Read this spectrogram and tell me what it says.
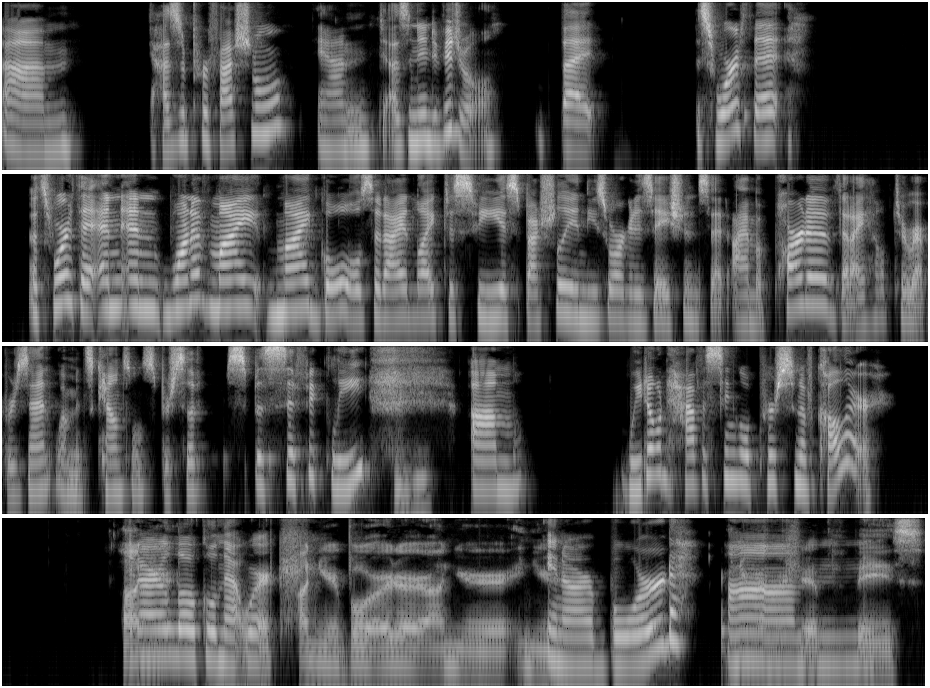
um as a professional and as an individual but it's worth it. It's worth it. And and one of my my goals that I'd like to see, especially in these organizations that I'm a part of, that I help to represent, Women's Council speci- specifically, Mhm. um, we don't have a single person of color in our your, local network, on your board or on your in your, in our board. in your membership um, base.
